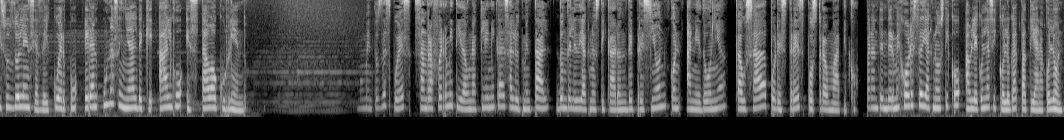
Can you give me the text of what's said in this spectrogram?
y sus dolencias del cuerpo eran una señal de que algo estaba ocurriendo. Momentos después, Sandra fue remitida a una clínica de salud mental donde le diagnosticaron depresión con anedonia causada por estrés postraumático. Para entender mejor este diagnóstico, hablé con la psicóloga Tatiana Colón,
